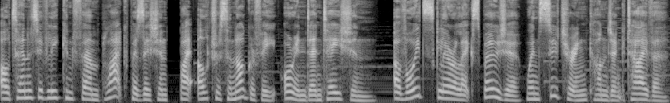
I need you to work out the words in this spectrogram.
Alternatively, confirm plaque position by ultrasonography or indentation. Avoid scleral exposure when suturing conjunctiva.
